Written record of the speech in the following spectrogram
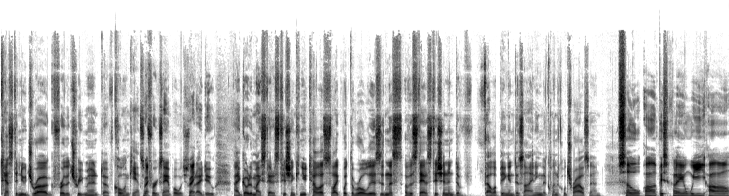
test a new drug for the treatment of colon cancer, right. for example, which is right. what I do, I go to my statistician. Can you tell us like what the role is in this of a statistician in developing and designing the clinical trials? Then, so uh, basically, we uh,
